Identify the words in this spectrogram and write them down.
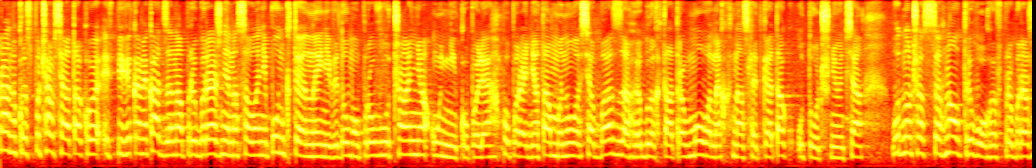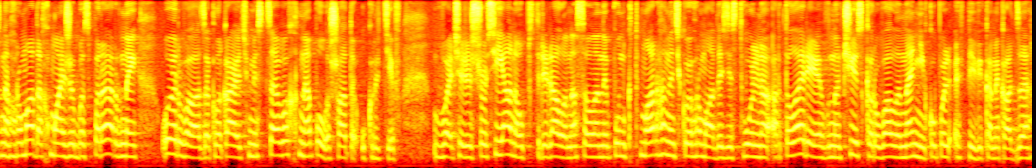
Ранок розпочався атакою FPV «Камікадзе» на прибережні населені пункти. Нині відомо про влучання у Нікополі. Попередньо там минулося без загиблих та травмованих. Наслідки атак уточнюються. Водночас сигнал тривоги в прибережних громадах майже безперервний. У РВА закликають місцевих не полишати укриттів. Ввечері ж росіяни обстріляли населений пункт Марганецької громади зі ствольної артилерії. Вночі скерували на Нікополь FPV «Камікадзе».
